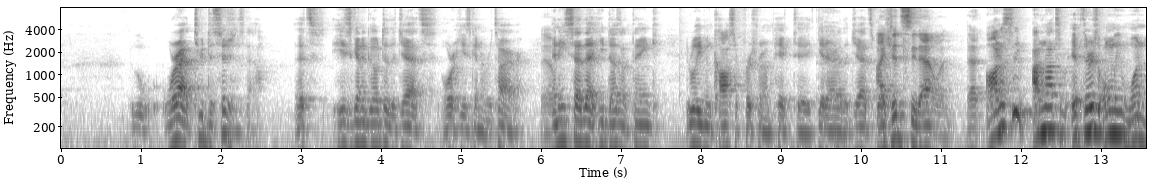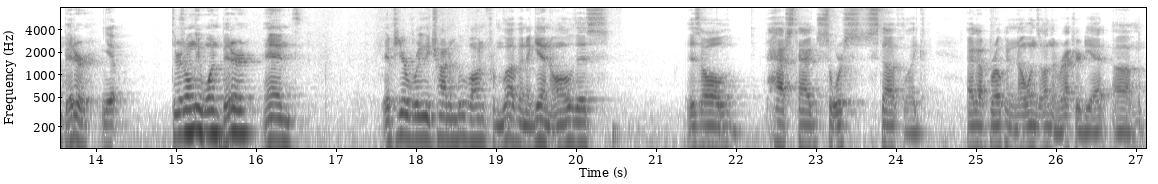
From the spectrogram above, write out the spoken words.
"We're at two decisions now. It's he's gonna go to the Jets or he's gonna retire." Yep. And he said that he doesn't think it will even cost a first round pick to get out of the Jets. I did see that one. That honestly, I'm not. If there's only one bidder, Yep. there's only one bidder, and if you're really trying to move on from love, and again, all of this is all hashtag source stuff. Like I got broken. No one's on the record yet. Um,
